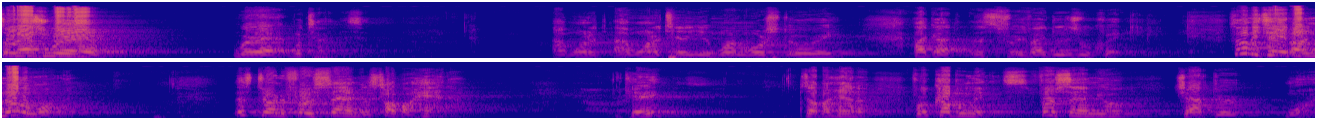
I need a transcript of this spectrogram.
So that's where we're at. What time is it? I want to I want to tell you one more story. I got this if I do this real quick. So let me tell you about another woman. Let's turn to 1 Samuel. Let's talk about Hannah. Okay? Let's talk about Hannah for a couple minutes. 1 Samuel chapter 1.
